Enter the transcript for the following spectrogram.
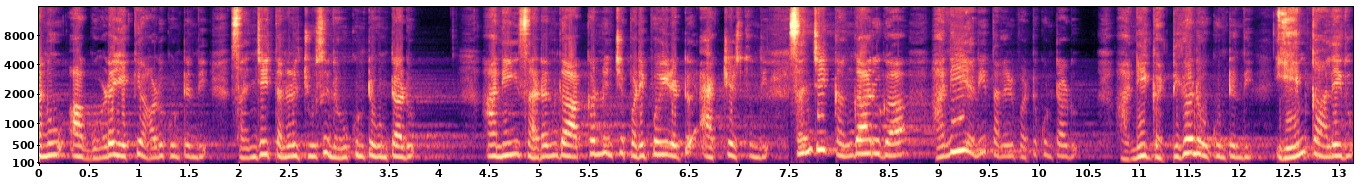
తను ఆ గోడ ఎక్కి ఆడుకుంటుంది. సంజయ్ తనని చూసి నవ్వుకుంటూ ఉంటాడు. హనీ సడన్గా అక్కడి నుంచి పడిపోయినట్టు యాక్ట్ చేస్తుంది. సంజయ్ కంగారుగా హనీ అని తనని పట్టుకుంటాడు. హనీ గట్టిగా నవ్వుకుంటుంది. ఏం కాలేదు.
